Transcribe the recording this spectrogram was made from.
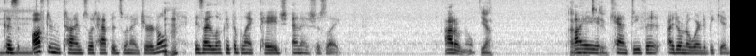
Because Mm. oftentimes what happens when I journal Mhm. is I look at the blank page and it's just like, I don't know. Yeah. I don't know what to I can't even, I don't know where to begin.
